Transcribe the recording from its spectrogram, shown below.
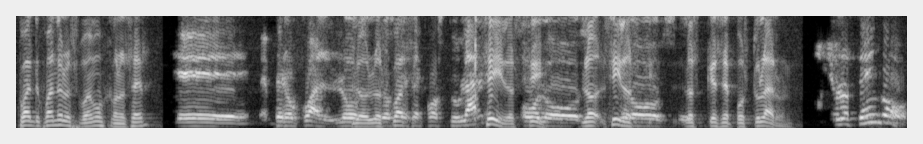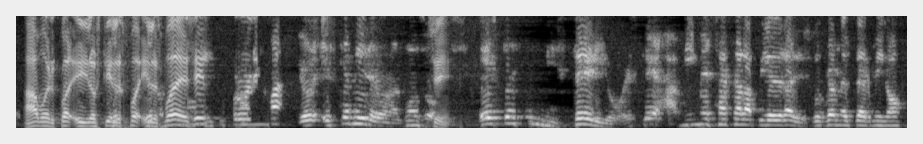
¿Cuándo, ¿Cuándo, los podemos conocer? Eh, ¿Pero cuál? ¿Los, los, que se postularon? Sí, los, sí, los, sí, los, los, que se postularon. Yo los tengo. Ah, bueno, ¿y los, les, y les puede decir? Problema. Yo, es que mire, don Alfonso, esto es un misterio. Es que a mí me saca la piedra, discúlpeme el término,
